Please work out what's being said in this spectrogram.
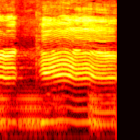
you give.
